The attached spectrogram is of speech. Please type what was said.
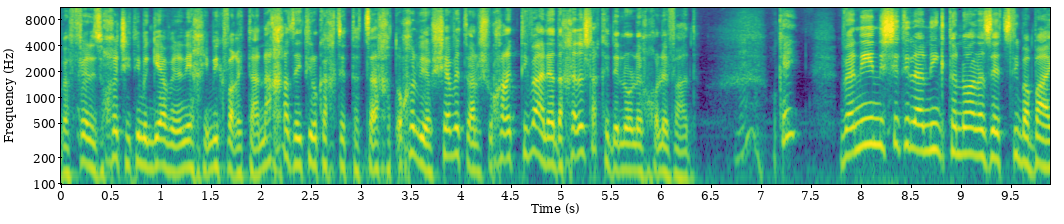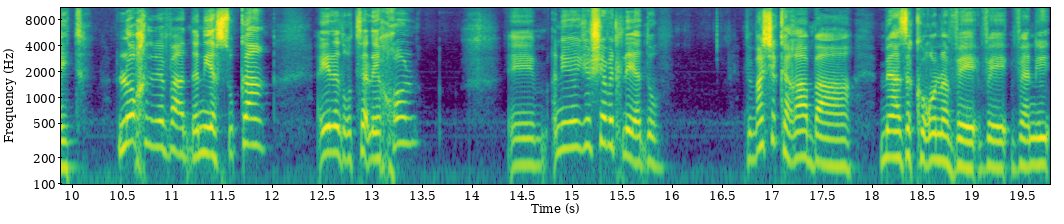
ואפילו אני זוכרת שהייתי מגיעה, ונניח אמי כבר הייתה נחה, אז הייתי לוקחת את הצלחת אוכל ויושבת על שולחן הכתיבה על יד החדר שלה כדי לא לאכול לבד. אוקיי? ואני ניסיתי להנהיג את הנוהל הזה אצלי בבית. לא אוכלים לבד, אני עסוקה, הילד רוצה לאכול, אה, אני יושבת לידו. ומה שקרה ב... מאז הקורונה, ו... ו... ואני,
